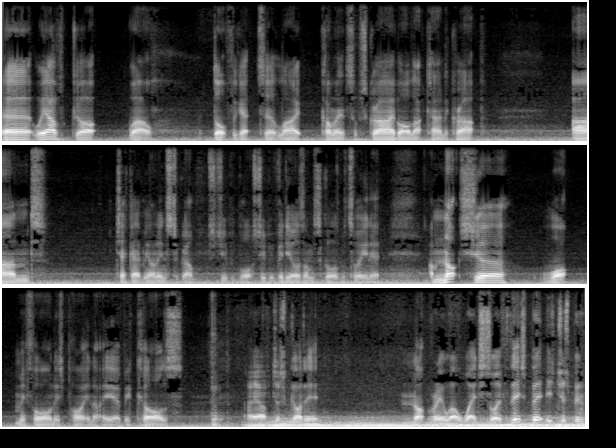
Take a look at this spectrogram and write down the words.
Uh, we have got, well, don't forget to like, comment, subscribe, all that kind of crap. And check out me on Instagram, stupid bloke, stupid videos on scores between it. I'm not sure what my phone is pointing at here because I have just got it not very well wedged. So if this bit has just been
